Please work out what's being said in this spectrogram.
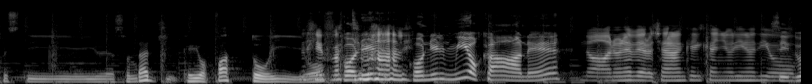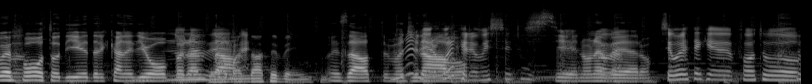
questi eh, sondaggi che io ho fatto io. Con il, con il mio cane. No, non è vero, c'era anche il cagnolino di Sì, Hope. due foto di- del cane di Hope in Non Ne realtà. vero. mandate 20. Esatto, Non è vero, immaginavo. che le ho messe tutte. Sì, non è Vabbè. vero. Se volete che foto,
